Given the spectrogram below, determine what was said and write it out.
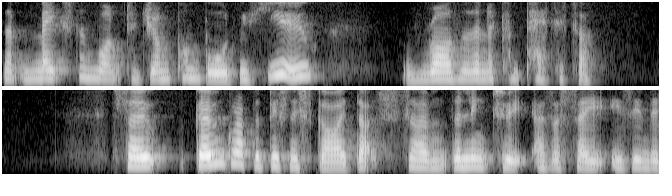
that makes them want to jump on board with you rather than a competitor. So go and grab the business guide. That's um, the link to it, as I say, is in the,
